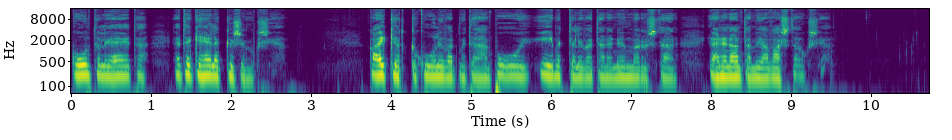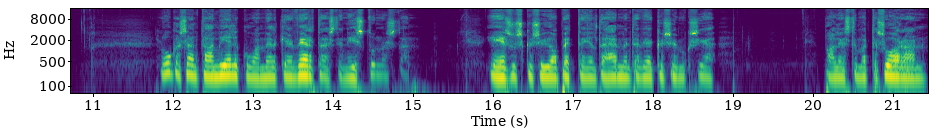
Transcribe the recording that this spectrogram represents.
kuunteli heitä ja teki heille kysymyksiä. Kaikki, jotka kuulivat, mitä hän puhui, ihmettelivät hänen ymmärrystään ja hänen antamia vastauksia. Luukas antaa mielikuvan melkein vertaisten istunnosta. Jeesus kysyi opettajilta hämmentäviä kysymyksiä, paljastamatta suoraan,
